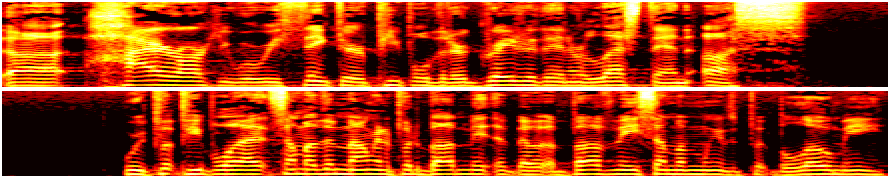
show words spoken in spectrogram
uh, hierarchy where we think there are people that are greater than or less than us. We put people at some of them I'm going to put above me, above me, some of them I'm going to put below me.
